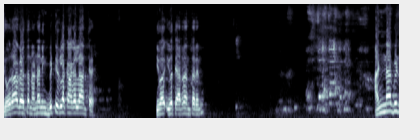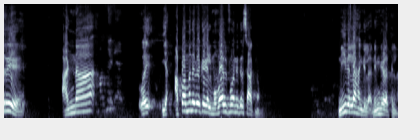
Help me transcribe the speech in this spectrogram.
ಜೋರಾಗಳ್ತಾನೆ ಅಣ್ಣ ನಿಂಗೆ ಬಿಟ್ಟಿರ್ಲಕ್ಕ ಆಗಲ್ಲ ಅಂತೇಳಿ ಇವ ಇವತ್ತು ಯಾರ ಅಂತಾರೇನು? ಅಣ್ಣ ಬಿಡ್ರಿ. ಅಣ್ಣ, ವೈ ಅಪ್ಪ ಅಮ್ಮನೇ ಬೇಕಾಗಿಲ್ಲ. ಮೊಬೈಲ್ ಫೋನ್ ಇದ್ರೆ ಸಾಕು ನಮ್ಗೆ. ನೀವೆಲ್ಲ ಹಂಗಿಲ್ಲ, ನಿಮ್ಗೆ ಹೇಳತ್ತಿಲ್ಲ.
